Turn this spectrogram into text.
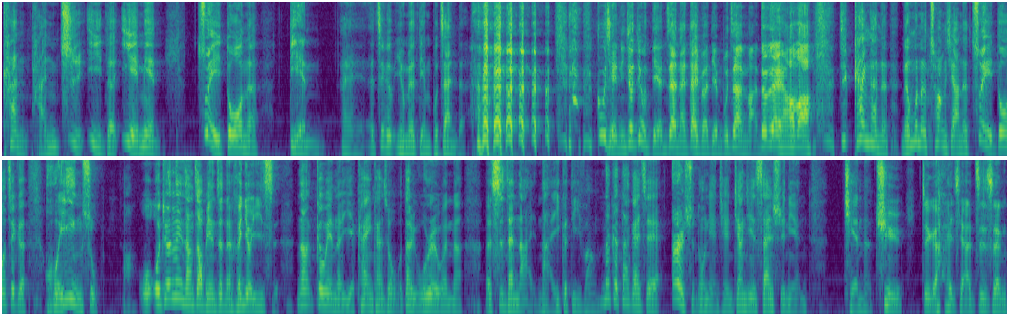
看谭志毅的页面，最多呢点，哎，这个有没有点不赞的？姑且你就用点赞来代表点不赞嘛，对不对？好不好？就看看呢，能不能创下呢最多这个回应数啊？我我觉得那张照片真的很有意思。那各位呢也看一看，说我到底吴瑞文呢，呃，是在哪哪一个地方？那个大概在二十多年前，将近三十年。前呢，去这个海峡之声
